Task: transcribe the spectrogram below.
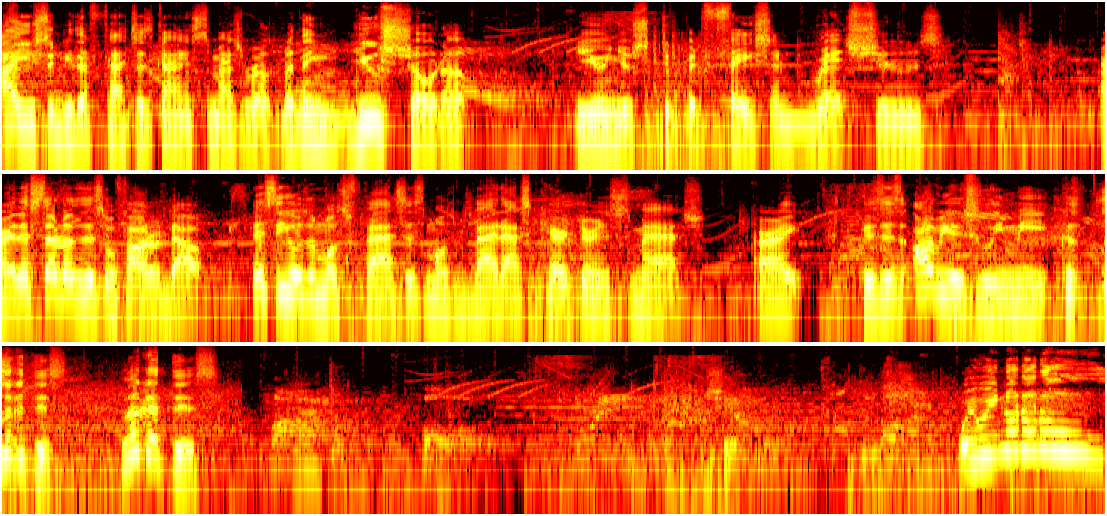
I used to be the fastest guy in Smash Bros, but then you showed up. You and your stupid face and red shoes. Alright, let's settle this without a doubt. Let's see who's the most fastest, most badass character in Smash. Alright? Because it's obviously me. Because look at this. Look at this. Yeah. Shit. Wait, wait, no, no, no!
